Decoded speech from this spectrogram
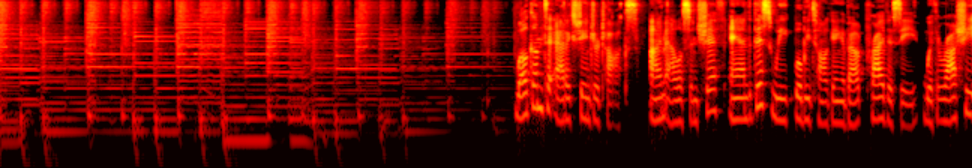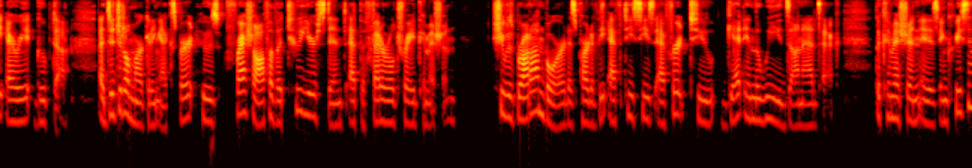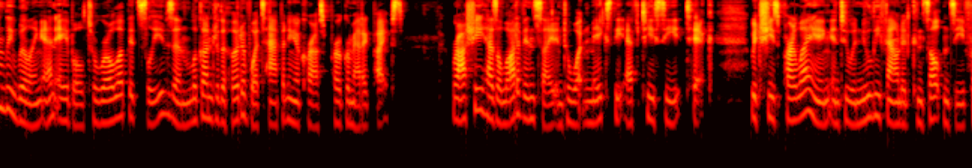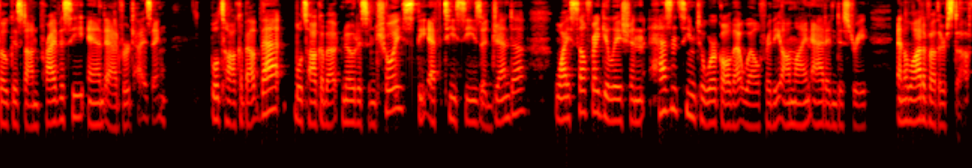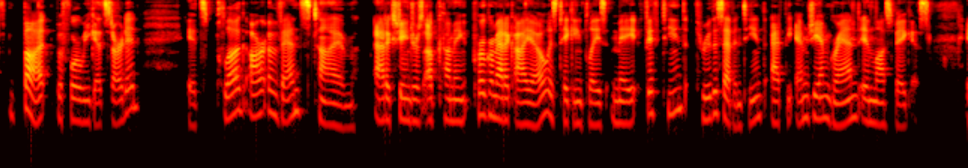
Welcome to AdExchanger Talks. I'm Allison Schiff, and this week we'll be talking about privacy with Raashee Erry Gupta, a digital marketing expert who's fresh off of a two year stint at the Federal Trade Commission. She was brought on board as part of the FTC's effort to get in the weeds on ad tech. The Commission is increasingly willing and able to roll up its sleeves and look under the hood of what's happening across programmatic pipes. Raashee has a lot of insight into what makes the FTC tick which she's parlaying into a newly founded consultancy focused on privacy and advertising. We'll talk about that. We'll talk about notice and choice, the FTC's agenda, why self regulation hasn't seemed to work all that well for the online ad industry, and a lot of other stuff. But before we get started, it's plug our events time. AdExchanger's upcoming Programmatic I/O is taking place May 15th through the 17th at the MGM Grand in Las Vegas.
